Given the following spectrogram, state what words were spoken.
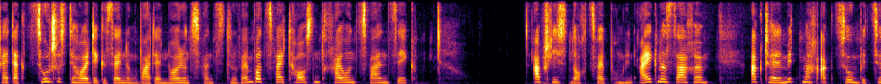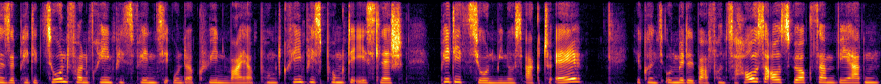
Redaktionsschluss der heutigen Sendung war der 29. November 2023 Abschließend noch zwei Punkte in eigener Sache. Aktuelle Mitmachaktion bzw. Petition von Greenpeace finden Sie unter greenwire.greenpeace.de slash petition-aktuell. Hier können Sie unmittelbar von zu Hause aus wirksam werden.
